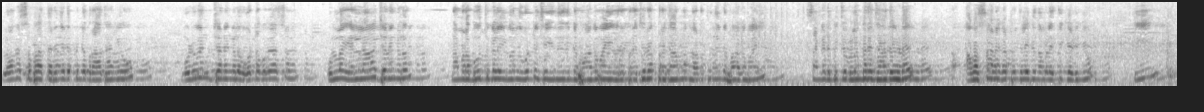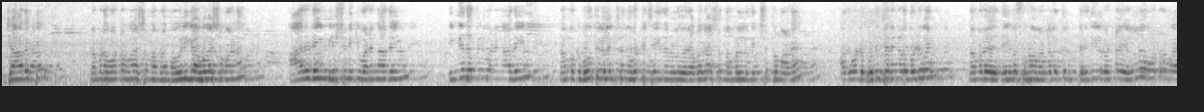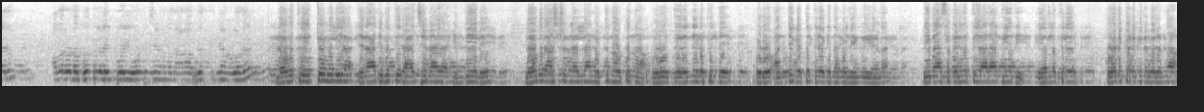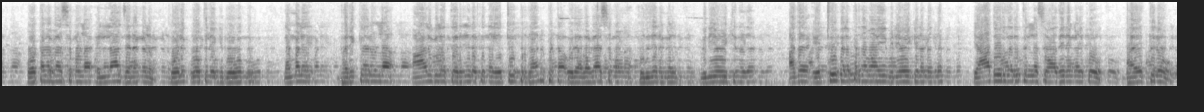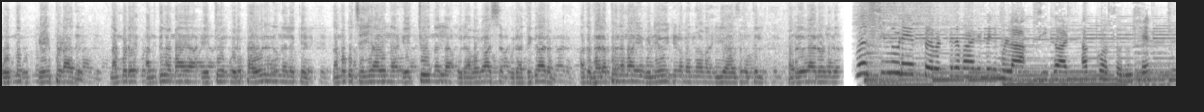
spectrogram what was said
ലോക്സഭാ തെരഞ്ഞെടുപ്പിന്റെ പ്രാധാന്യവും മുഴുവൻ ജനങ്ങളും വോട്ടവകാശം ഉള്ള എല്ലാ ജനങ്ങളും നമ്മുടെ ബൂത്തുകളിൽ വന്ന് വോട്ട് ചെയ്യുന്നതിന്റെ ഭാഗമായി ഒരു പ്രചുര പ്രചാരണം നടത്തുന്നതിന്റെ ഭാഗമായി സംഘടിപ്പിച്ച വിളംബര ജാഥയുടെ അവസാന ഘട്ടത്തിലേക്ക് നമ്മൾ എത്തിക്കഴിഞ്ഞു. ഈ ജാഥയ്ക്ക് നമ്മുടെ വോട്ടവകാശം നമ്മുടെ മൗലിക അവകാശമാണ് ആരുടെയും ഭീഷണിക്ക് വഴങ്ങാതെയും ഇംഗിതത്തിന് വഴങ്ങാതെയും നമുക്ക് ബൂത്തുകളിൽ ചെന്ന് വോട്ട് ചെയ്യുന്നതിനുള്ള ഒരു അവകാശം നമ്മളിൽ നിക്ഷിപ്തമാണ്. അതുകൊണ്ട് പൊതുജനങ്ങൾ മുഴുവൻ നമ്മുടെ നിയമസഭാ മണ്ഡലത്തിൽ പരിധിയിൽപ്പെട്ട എല്ലാ വോട്ടർമാരും അവരുടെ ബൂത്തുകളിൽ പോയി വോട്ട് ചെയ്യണമെന്നാണ് അഭ്യർത്ഥിക്കാനുള്ളത്. ലോകത്തിലെ ഏറ്റവും വലിയ ജനാധിപത്യ രാജ്യമായ ഇന്ത്യയിലെ ലോകരാഷ്ട്രങ്ങളെല്ലാം ഉറ്റുനോക്കുന്ന ഒരു തെരഞ്ഞെടുപ്പിന്റെ ഒരു അന്ത്യഘട്ടത്തിലേക്ക് നമ്മൾ നീങ്ങുകയാണ്. ഈ മാസം ഇരുപത്തിയാറാം തീയതി കേരളത്തിലെ കോടിക്കണക്കിന് വരുന്ന വോട്ടവകാശമുള്ള എല്ലാ ജനങ്ങളും പോളിംഗ് ബൂത്തിലേക്ക് പോകുന്നു. നമ്മളെ ഭരിക്കാനുള്ള ആളുകളെ തെരഞ്ഞെടുക്കുന്ന ഏറ്റവും പ്രധാനപ്പെട്ട ഒരു അവകാശമാണ് പൊതുജനങ്ങൾ വിനിയോഗിക്കുന്നത്. അത് ഏറ്റവും ഫലപ്രദമായി വിനിയോഗിക്കണമെന്നും യാതൊരു തരത്തിലുള്ള സ്വാധീനങ്ങൾക്കോ ഭയത്തിനോ ഒന്നും കീഴ്പ്പെടാതെ നമ്മുടെ അന്തിമമായ ഏറ്റവും ഒരു പൗരൻ എന്ന നിലയ്ക്ക് നമുക്ക് ചെയ്യാവുന്ന ഏറ്റവും നല്ല ഒരു അവകാശം ഒരു അധികാരം അത് ഫലപ്രദമായി വിനിയോഗിക്കണമെന്നാണ് ഈ അവസരത്തിൽ പറയുവാനുള്ളത്. വർഷങ്ങളുടെ പ്രവർത്തന പാരമ്പര്യമുള്ള സൊല്യൂഷൻ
